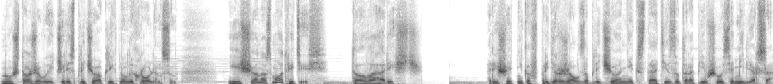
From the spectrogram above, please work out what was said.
«Ну что же вы?» — через плечо окликнул их Роллинсон — еще насмотритесь, товарищ!» Решетников придержал за плечо не кстати заторопившегося Миллерса.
